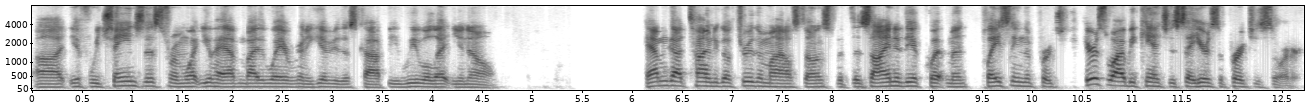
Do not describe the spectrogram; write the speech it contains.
Uh, if we change this from what you have, and by the way, we're going to give you this copy, we will let you know. Haven't got time to go through the milestones, but design of the equipment, placing the purchase. Here's why we can't just say, here's the purchase order.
